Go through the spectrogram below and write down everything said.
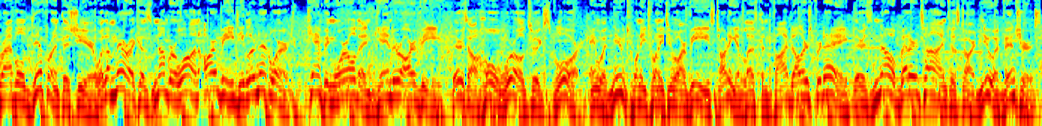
Travel different this year with America's number one RV dealer network, Camping World and Gander RV. There's a whole world to explore, and with new 2022 RVs starting at less than $5 per day, there's no better time to start new adventures.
